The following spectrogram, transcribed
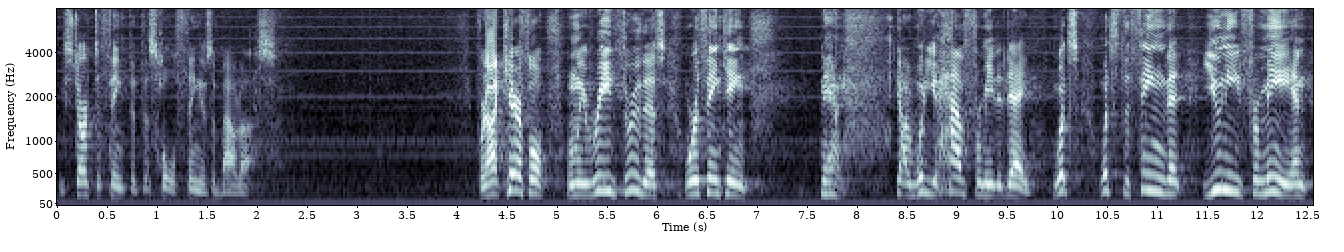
we start to think that this whole thing is about us. If we're not careful, when we read through this, we're thinking, man, God, what do you have for me today? What's, what's the thing that you need from me? And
